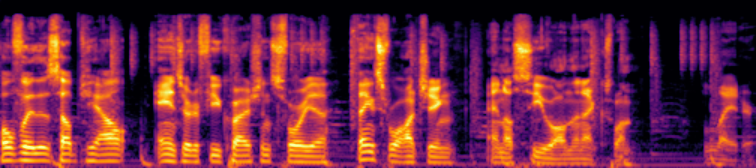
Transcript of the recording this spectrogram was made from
Hopefully this helped you out, answered a few questions for you. Thanks for watching, and I'll see you on the next one. Later.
